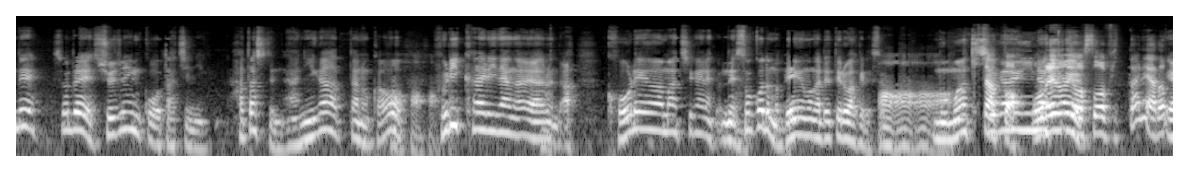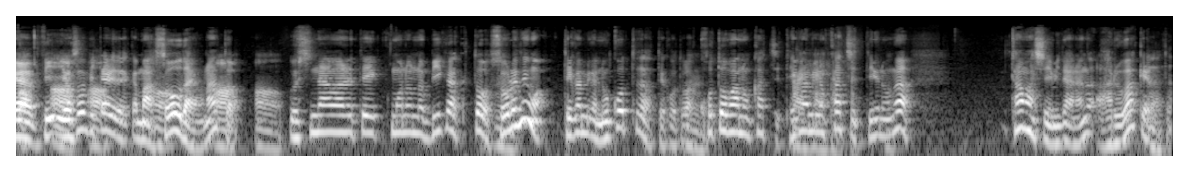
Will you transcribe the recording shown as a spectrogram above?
うん。でそれで主人公たちに果たして何があったのかを振り返りながらやるんだ。あこれは間違いなくでそこでも電話が出てるわけですよ。ももう間違いなく。俺の予想ぴったりやろと。いや予想ぴったりですからまああそうだよなと。あ失われていくものの美学とそれでも手紙が残ってたってことはうん。言葉の価値手紙の価値っていうのが魂みたいなのがあるわけだと。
